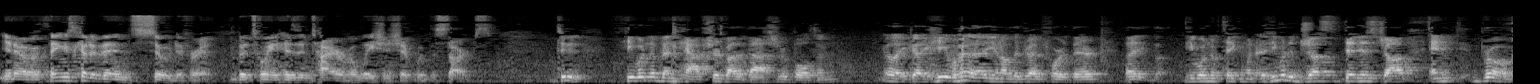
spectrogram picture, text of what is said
You know, things could have been so different between his entire relationship with the Starks. dude, he wouldn't have been captured by the bastard of Bolton. Like he would, you know, the Dreadfort there. Like he wouldn't have taken. He would have just did his job. And bro,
